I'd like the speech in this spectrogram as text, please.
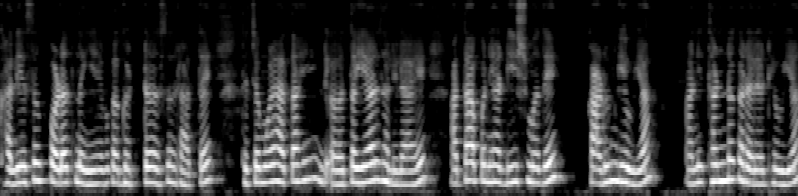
खाली असं पडत नाही आहे हे बघा घट्ट असं राहतं आहे त्याच्यामुळे आता हे तयार झालेलं आहे. आता आपण ह्या डिशमध्ये काढून घेऊया आणि थंड करायला ठेवूया.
